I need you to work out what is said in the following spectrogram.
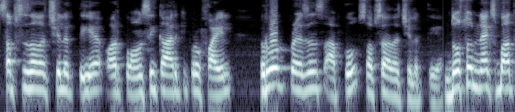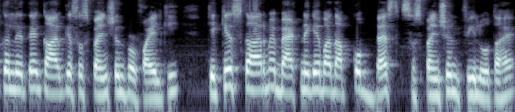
सबसे ज़्यादा अच्छी लगती है और कौन सी कार की प्रोफ़ाइल रोड प्रेजेंस आपको सबसे ज़्यादा अच्छी लगती है। दोस्तों नेक्स्ट बात कर लेते हैं कार के सस्पेंशन प्रोफ़ाइल की, कि किस कार में बैठने के बाद आपको बेस्ट सस्पेंशन फील होता है।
